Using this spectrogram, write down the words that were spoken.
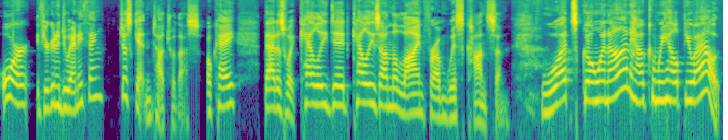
Or if you're going to do anything, just get in touch with us. Okay. That is what Kelly did. Kelly's on the line from Wisconsin. What's going on? How can we help you out?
